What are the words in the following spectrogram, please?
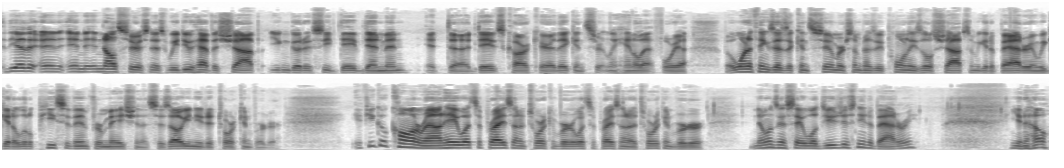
the other, and, and, in all seriousness, we do have a shop. You can go to see Dave Denman at uh, Dave's Car Care. They can certainly handle that for you. But one of the things as a consumer, sometimes we pull in these little shops and we get a battery and we get a little piece of information that says, "Oh, you need a torque converter." If you go calling around, "Hey, what's the price on a torque converter? What's the price on a torque converter?" No one's going to say, "Well, do you just need a battery?" you know?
